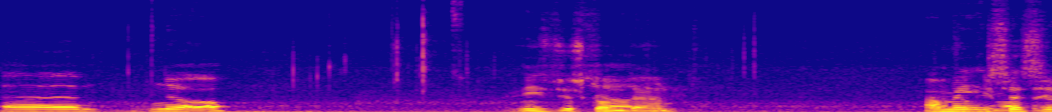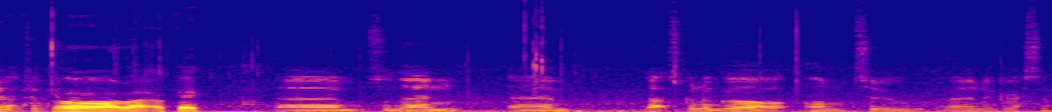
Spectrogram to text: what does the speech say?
Um, no. He's just gone down. How I many took him off intercessors? there, I took him Oh, right, okay. Um, so then um, that's going to go on to an aggressor.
